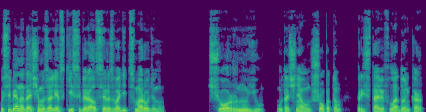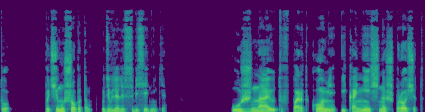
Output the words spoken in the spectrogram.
У себя на даче Мазалевский собирался разводить смородину. «Черную», — уточнял он шепотом, приставив ладонь к рту. «Почему шепотом?» – удивлялись собеседники. «Ужнают в порткоме и, конечно, шпрощат.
